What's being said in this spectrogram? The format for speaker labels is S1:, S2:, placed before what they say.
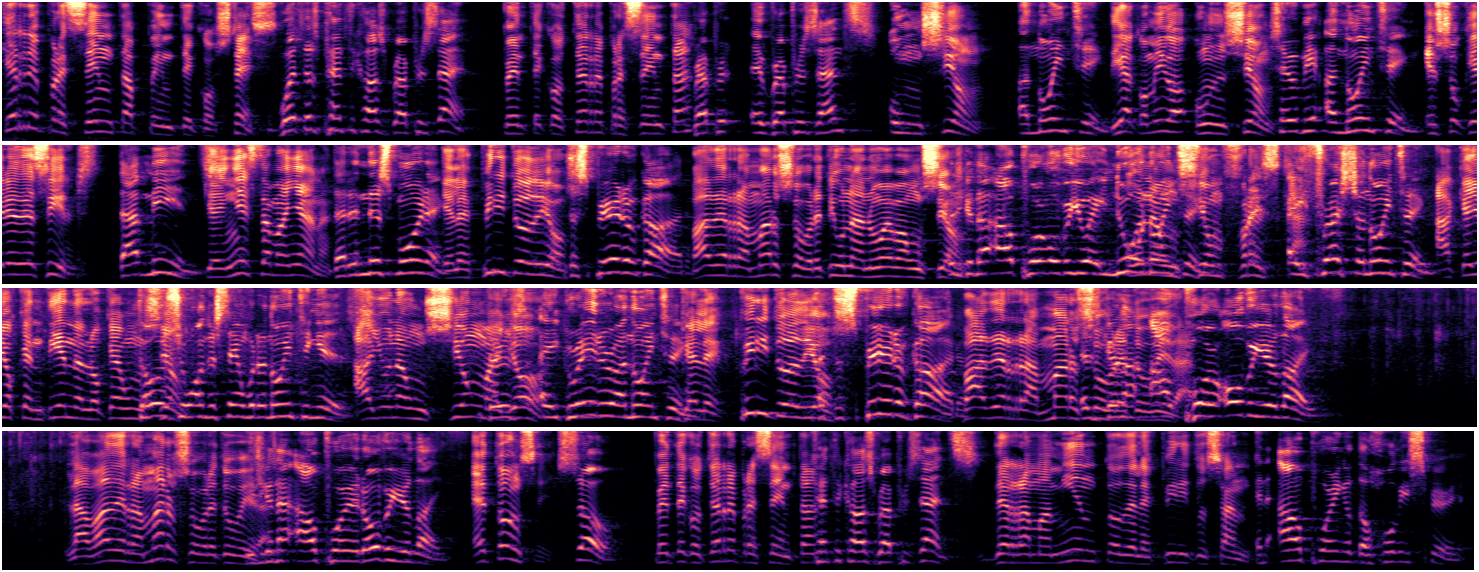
S1: ¿Qué representa Pentecostés?
S2: What does Pentecost represent?
S1: Pentecostés representa
S2: Repre- it represents
S1: unción.
S2: Anointing.
S1: Diga conmigo unción.
S2: Say with me, anointing.
S1: Eso quiere decir
S2: That means
S1: que en esta mañana
S2: that in this morning,
S1: el Espíritu de
S2: the
S1: Dios
S2: Spirit of God
S1: va a derramar sobre ti una nueva
S2: is
S1: unción.
S2: going to outpour over you a new
S1: Una
S2: anointing,
S1: unción fresca.
S2: a fresh anointing.
S1: Aquellos que entienden lo que es
S2: Those who
S1: unción.
S2: understand what anointing is,
S1: Hay una unción
S2: there's
S1: mayor
S2: a greater anointing
S1: que el Espíritu de
S2: that the
S1: Dios
S2: Spirit of God
S1: va a derramar
S2: is
S1: sobre
S2: going
S1: tu
S2: to
S1: vida.
S2: outpour over your life.
S1: La va a derramar sobre tu
S2: He's going
S1: vida.
S2: to outpour it over your life.
S1: Entonces,
S2: So,
S1: Pentecostés representa
S2: Pentecost represents
S1: derramamiento del Espíritu Santo.
S2: an outpouring of the Holy Spirit.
